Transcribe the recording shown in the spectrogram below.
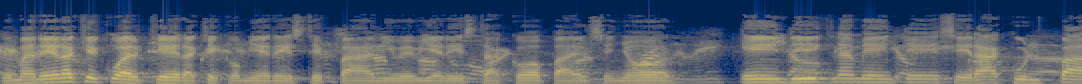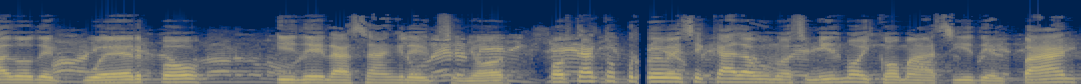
De manera que cualquiera que comiere este pan y bebiere esta copa del Señor, indignamente será culpado del cuerpo y de la sangre del Señor. Por tanto, pruébese cada uno a sí mismo y coma así del pan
